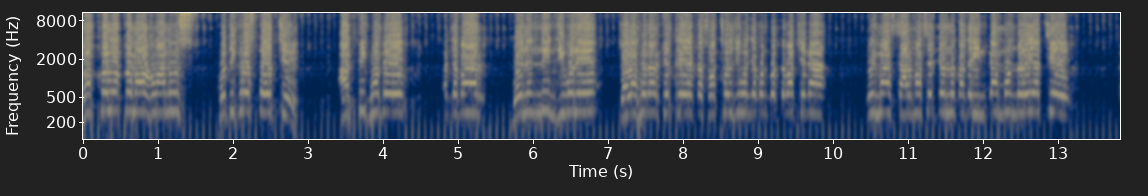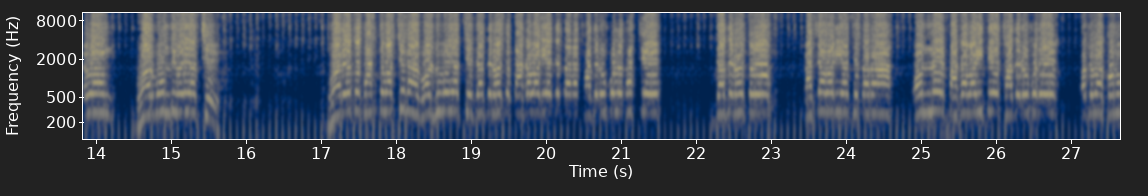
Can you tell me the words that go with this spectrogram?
লক্ষ লক্ষ মানুষ ক্ষতিগ্রস্ত হচ্ছে। আর্থিকভাবে তারপর দৈনন্দিন জীবনে চলাফেরার ক্ষেত্রে একটা সচ্ছল জীবন যাপন করতে পারছে না। দুই মাস, চার মাসের জন্য তাদের ইনকাম বন্ধ হয়ে যাচ্ছে এবং ঘরবন্দি হয়ে যাচ্ছে। ঘরে তো থাকতে পারছে না, ঘর ডুবে যাচ্ছে। যাদের হয়তো টাকা বাড়ি আছে তারা ছাদের উপরে থাকছে। যাদের হয়তো কাঁচা বাড়ি আছে তারা অন্যের পাকা বাড়িতে ছাদের উপরে অথবা কোনো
